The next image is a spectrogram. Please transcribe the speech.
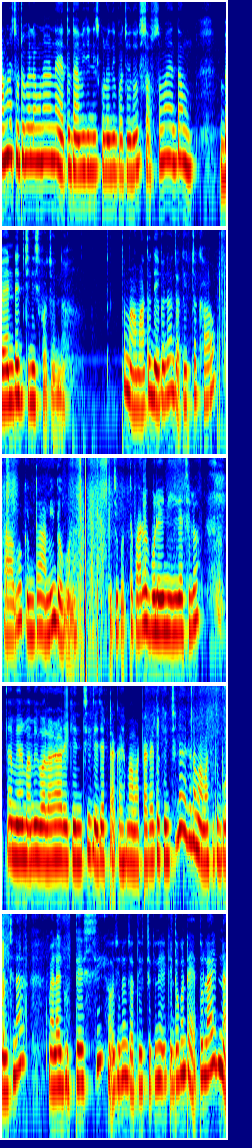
আমরা ছোটোবেলা মনে হয় না এত দামি জিনিস কোনো দিন পছন্দ ওদের সবসময় একদম ব্র্যান্ডেড জিনিস পছন্দ। তো মামা তো দেবে না, যত ইচ্ছা খাও, খাওয়াবো, কিন্তু আমি দেবো না। কিছু করতে পারবে বলেই নিয়ে গেছিল। আমি আর মামি গলার হারে কিনছি যে যার টাকায়, মামার টাকায় তো কিনছি না এজন্য মামা কিছু বলছি না। মেলায় ঘুরতে এসেছি, ওই জন্য যত ইচ্ছে কিনে দোকানটা এত লাইট না,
